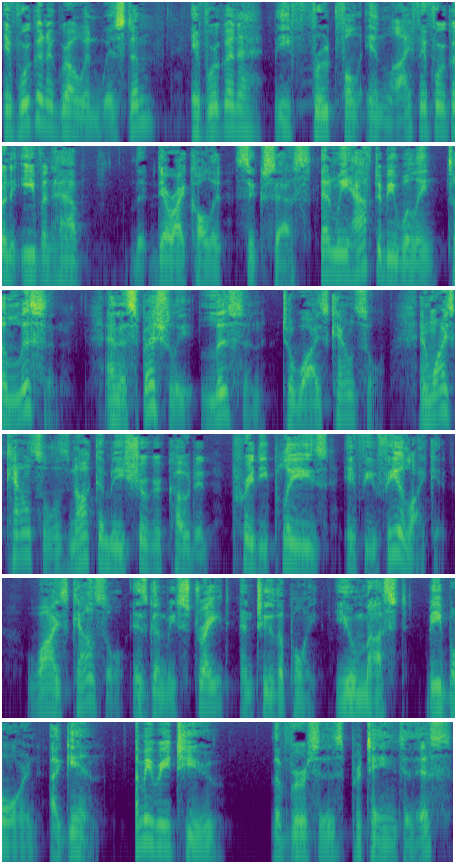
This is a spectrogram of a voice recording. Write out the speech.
if we're going to grow in wisdom, if we're going to be fruitful in life, if we're going to even have, dare I call it, success, then we have to be willing to listen. And especially listen to wise counsel. And wise counsel is not going to be sugar coated, pretty please if you feel like it. Wise counsel is going to be straight and to the point. You must be born again. Let me read to you the verses pertaining to this.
